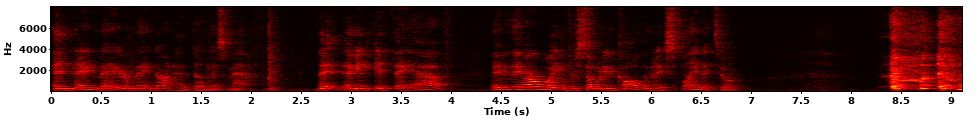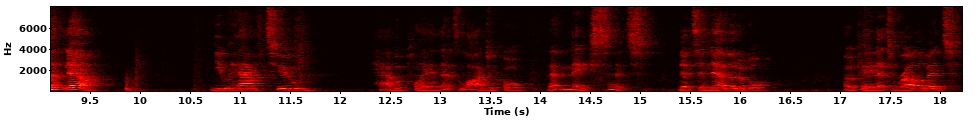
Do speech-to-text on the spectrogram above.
And they may or may not have done this math. They, I mean, if they have, maybe they are waiting for somebody to call them and explain it to them. now, you have to have a plan that's logical, that makes sense, that's inevitable, okay, that's relevant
